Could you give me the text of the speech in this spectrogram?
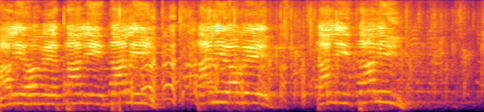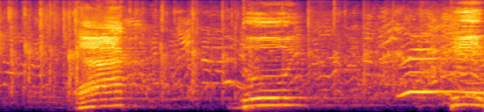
তালি হবে, তালি তালি তালি হবে, তালি তালি। এক, দুই, তিন।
